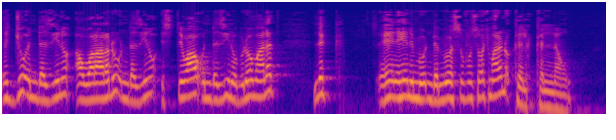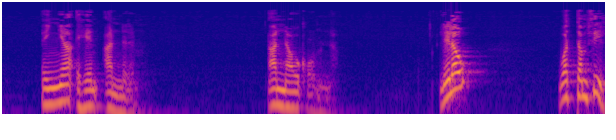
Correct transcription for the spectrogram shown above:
እጁ እንደዚህ ነው አወራረዱ እንደዚህ ነው እስትዋው እንደዚህ ነው ብሎ ማለት ልክ ይሄን ይሄን እንደሚወስፉ ሰዎች ማለት ነው። ክልክል ነው። እኛ ይሄን አንልም አናውቀውምና ሌላው والتمثيل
